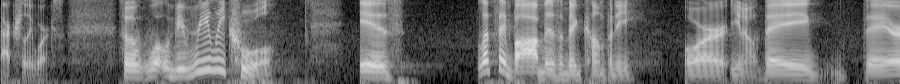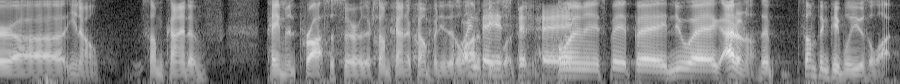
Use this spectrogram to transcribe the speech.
actually works. So what would be really cool is, let's say Bob is a big company, or you know they they're uh, you know some kind of payment processor. There's some kind of company that a lot of people are paying. BitPay. Coinbase, BitPay, Newegg, I don't know. The, something people use a lot.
